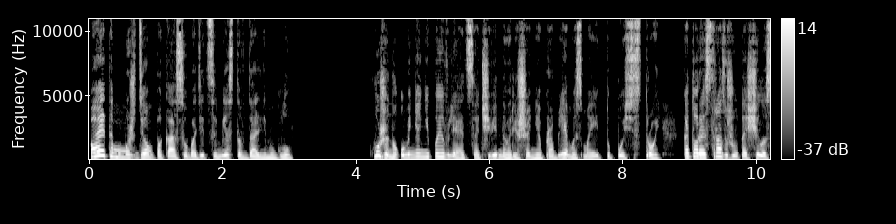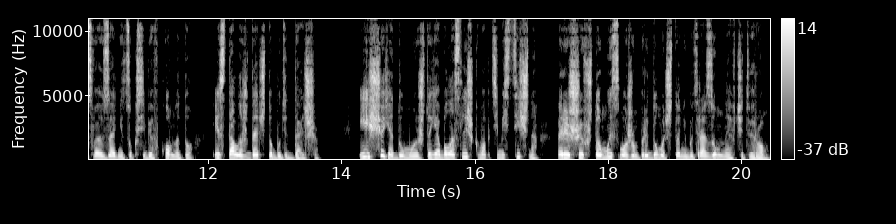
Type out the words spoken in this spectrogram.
Поэтому мы ждем, пока освободится место в дальнем углу. К ужину у меня не появляется очевидного решения проблемы с моей тупой сестрой, которая сразу же утащила свою задницу к себе в комнату и стала ждать, что будет дальше. И еще я думаю, что я была слишком оптимистична, решив, что мы сможем придумать что-нибудь разумное вчетвером.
